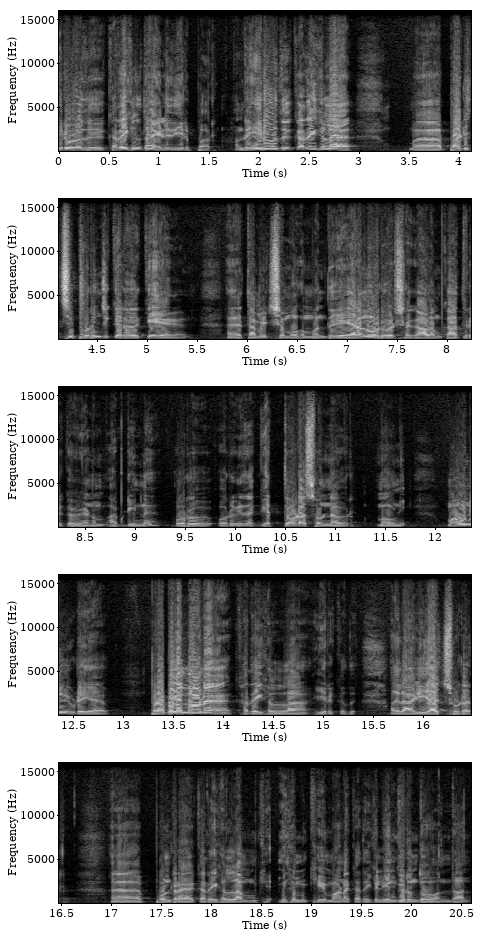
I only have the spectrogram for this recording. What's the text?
இருபது கதைகள் தான் எழுதியிருப்பார். அந்த இருபது கதைகளை படித்து புரிஞ்சுக்கிறதுக்கே தமிழ் சமூகம் வந்து இரநூறு வருஷ காலம் காத்திருக்க வேணும் அப்படின்னு ஒரு ஒரு வித கெத்தோட சொன்னவர் மௌனி. மௌனியுடைய பிரபலமான கதைகள்லாம் இருக்குது. அதில் அழியாச்சுடர் போன்ற கதைகள்லாம் முக்கிய மிக முக்கியமான கதைகள். எங்கிருந்தோ வந்தான்.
